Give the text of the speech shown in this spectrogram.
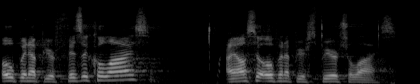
open up your physical eyes, I also open up your spiritual eyes.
